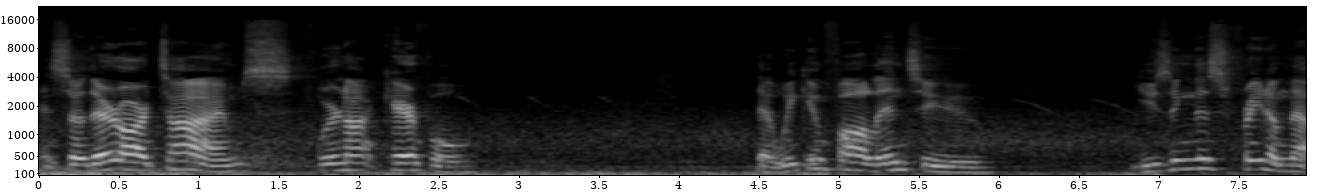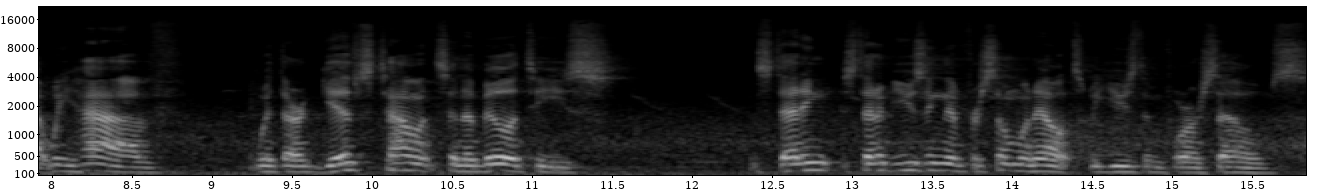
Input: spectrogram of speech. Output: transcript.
And so there are times, if we're not careful, that we can fall into using this freedom that we have with our gifts, talents, and abilities. Instead, instead of using them for someone else, we use them for ourselves.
